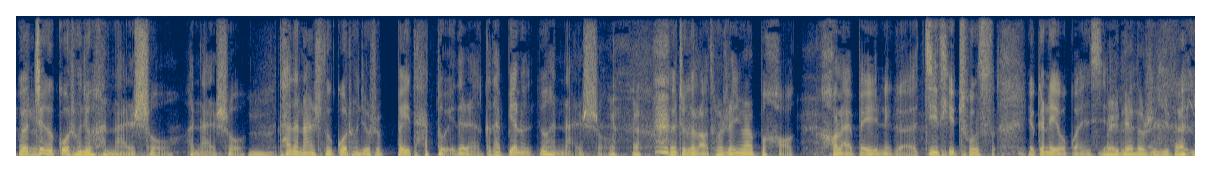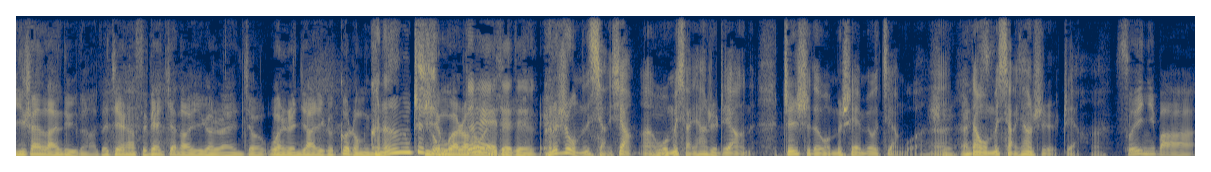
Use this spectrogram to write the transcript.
呃，这个过程就很难受，很难受。嗯。他的难受的过程就是被他怼的人跟他辩论就很难受，所以这个老头人缘不好，后来被那个集体处死，也跟这有关系。每天都是衣衫 衣衫褴褛的，在街上随便见到一个人就问人家一个各种可能这奇形是怪状的对对对，可能是我们的想象啊，嗯。我们想象是这样的，真实的我们谁也没有见过，是。但我们想象是这样啊。所以你把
